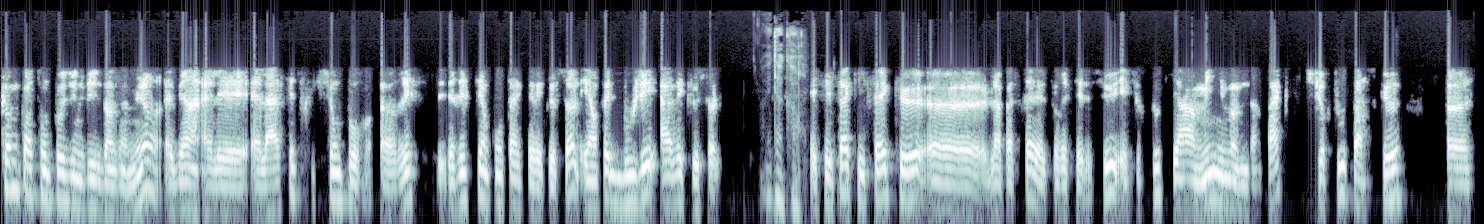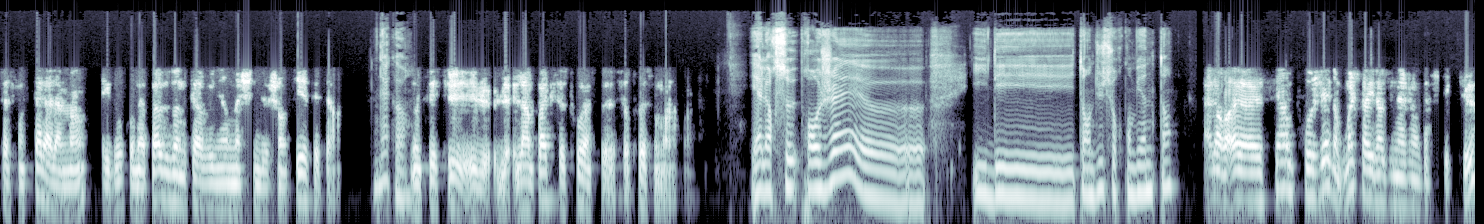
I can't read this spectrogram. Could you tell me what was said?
comme quand on pose une vis dans un mur, eh bien, elle est, elle a assez de friction pour euh, rester, rester, en contact avec le sol et en fait bouger avec le sol. D'accord. Et c'est ça qui fait que euh, la passerelle, elle peut rester dessus et surtout qu'il y a un minimum d'impact, surtout parce que euh, ça s'installe à la main et donc on n'a pas besoin de faire venir une machine de chantier, etc. D'accord. Donc c'est l'impact se trouve surtout à ce moment-là. Et alors ce projet, euh, il est tendu sur combien de temps? Alors, euh, c'est un projet. Donc, moi, je travaille dans une agence d'architecture.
